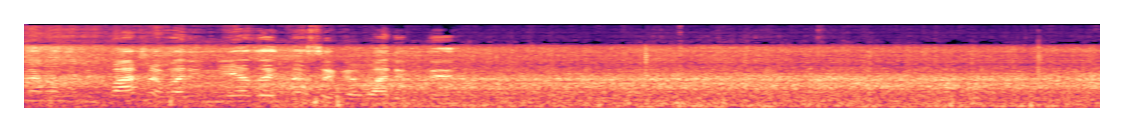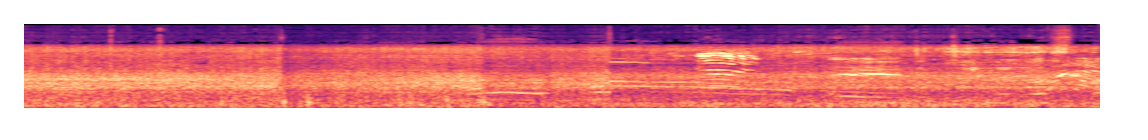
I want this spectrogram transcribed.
তারা যদি বাসা বাড়ি নিয়ে যাইতেছে বাড়িতে এই যে ট্রেনের রাস্তা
